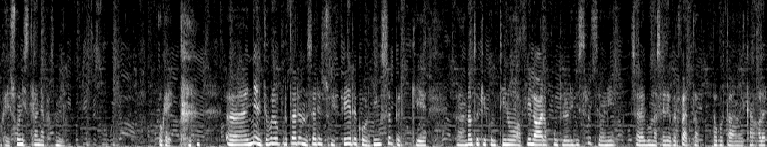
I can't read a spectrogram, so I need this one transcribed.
Ok, suoni strani a casa mia. Ok. uh, niente, volevo portare una serie sui Fair Recordings perché uh, dato che continuo a filare appunto le registrazioni sarebbe una serie perfetta da portare nel canale.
